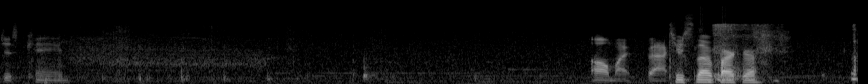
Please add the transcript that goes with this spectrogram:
Just came. Oh my back. Too slow, Parker. You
